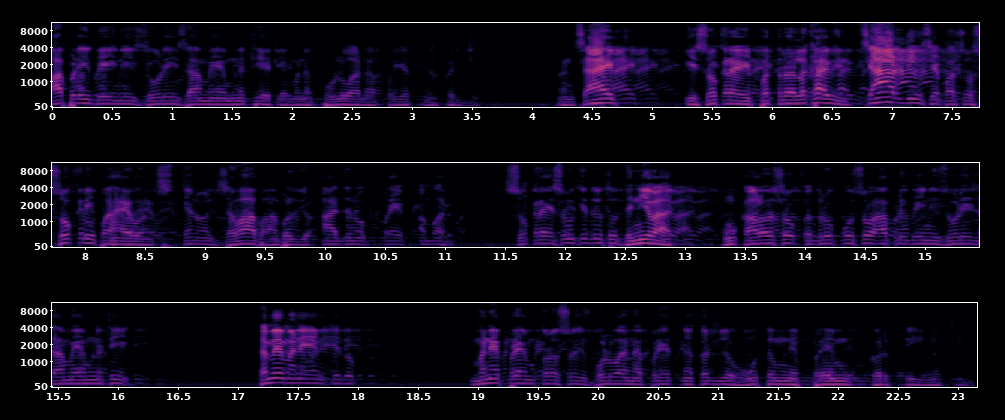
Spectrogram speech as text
આપણી બેની જોડી જામે એમ નથી, એટલે મને ભૂલવાના પ્રયત્ન કરજો. અને સાહેબ, એ છોકરાએ પત્ર લખાવીને ચાર દિવસે પાછો છોકરી પાસે આવ્યો એનો જવાબ સાંભળજો. આજનો પ્રેમ અમર. છોકરાએ શું કીધું તું ધન્યવાદ. હું કાળો છો, કદરૂપો છો, આપણી બેની જોડી જામે એમ નથી. તમે મને એમ કીધું મને પ્રેમ કરો છો એ ભૂલવાના પ્રયત્ન કરજો. હું તમને પ્રેમ કરતી નથી.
